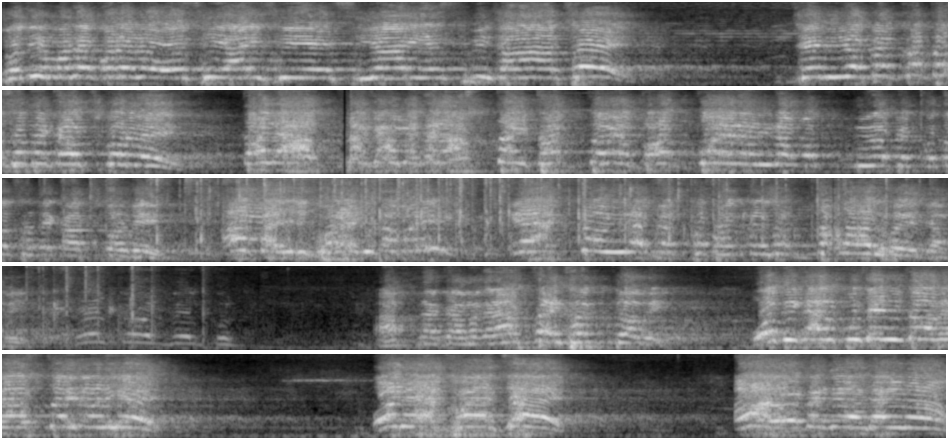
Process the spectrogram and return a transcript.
যদি মনে করেন ওসি আইসি সিআই এসপি যারা আছে যে নিরপেক্ষতার সাথে কাজ করবে তাহলে আপনাকে আমাদের রাস্তায় থাকতে হবে বাধ্য নিরাপদ- নিরপেক্ষতার সাথে কাজ করবে। আমরা যদি ঘরে দিতে পারি একদম নিরপেক্ষ থাকলে সব দালাল হয়ে যাবে। আপনাকে আমাকে রাস্তায় থাকতে হবে। অধিকার বুঝে নিতে হবে রাস্তায় দাঁড়িয়ে। অনেক হয়েছে আর ওটা দেওয়া যায় না।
